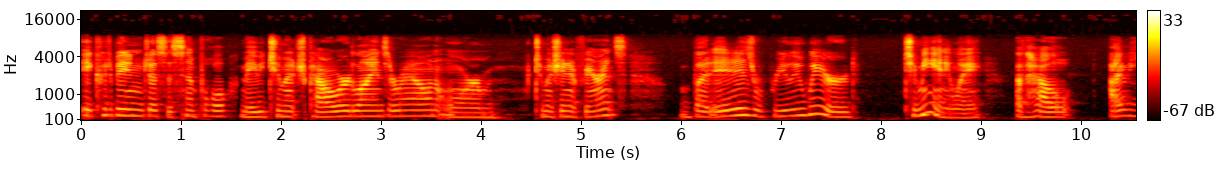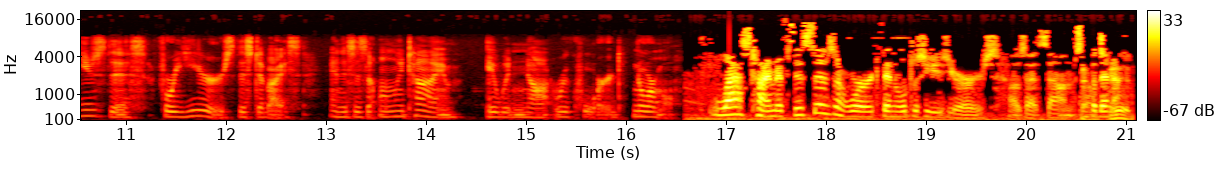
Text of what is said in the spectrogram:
It could have been just a simple, maybe too much power lines around or too much interference, but it is really weird, to me anyway, of how I've used this for years, this device, and this is the only time it would not record normal. Last time, if this doesn't work, then we'll just use yours. How's that sound? Sounds but then good.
